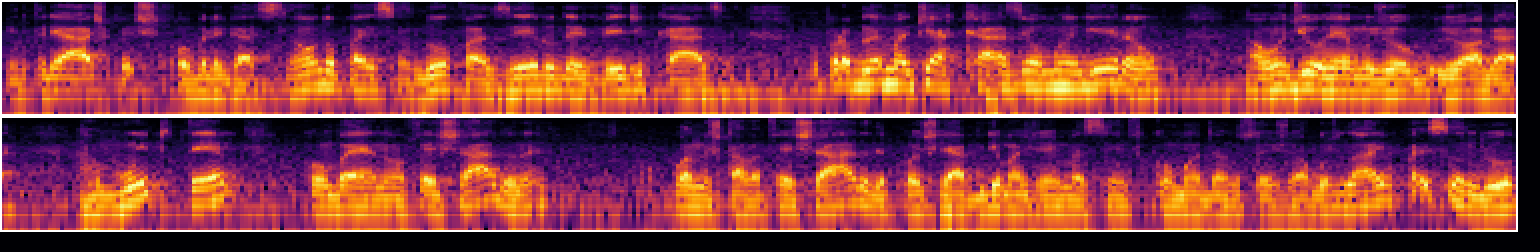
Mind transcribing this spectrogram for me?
Entre aspas, obrigação do Paysandu fazer o dever de casa. O problema é que a casa é o Mangueirão onde o Remo joga há muito tempo, com o Baianão fechado, né? Quando estava fechado, depois reabriu, mas mesmo assim ficou mandando seus jogos lá. E o Paysandu,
